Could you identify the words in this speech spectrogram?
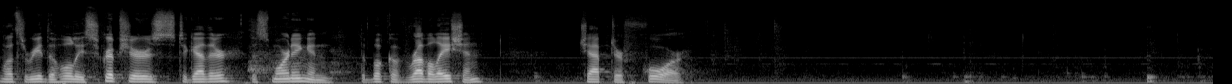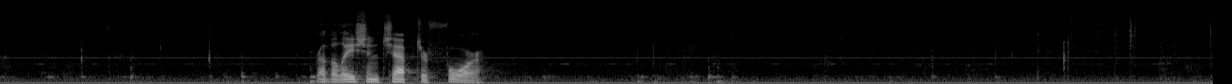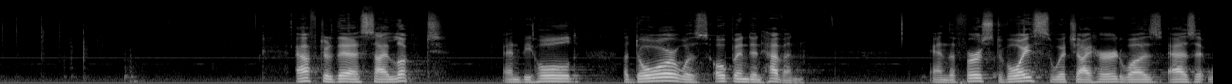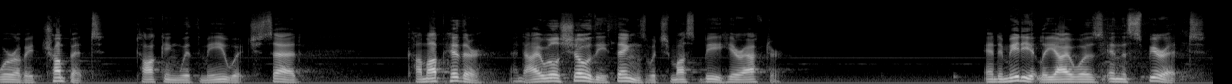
Let's read the Holy Scriptures together this morning in the book of Revelation, chapter 4. Revelation chapter 4. After this, I looked and behold, a door was opened in heaven. And the first voice which I heard was as it were of a trumpet talking with me, which said, Come up hither, and I will show thee things which must be hereafter. And immediately I was in the Spirit.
